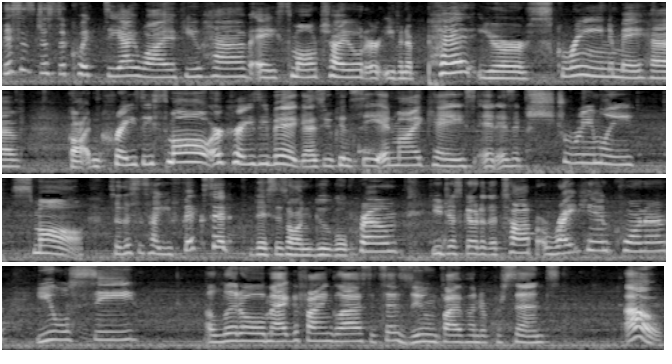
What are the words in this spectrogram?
This is just a quick DIY. If you have a small child or even a pet, your screen may have gotten crazy small or crazy big. As you can see in my case, it is extremely small. So this is how you fix it. This is on Google Chrome. You just go to the top right hand corner. You will see a little magnifying glass. It says zoom 500%. Oh,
